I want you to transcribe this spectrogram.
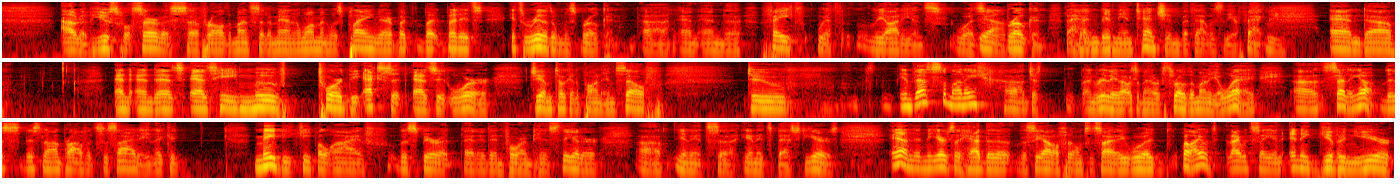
out of useful service uh, for all the months that a man and a woman was playing there, but but but its its rhythm was broken. uh, and and uh, faith with the audience was Yeah. broken. That hadn't been the intention, but that was the effect. And uh, and and as as he moved toward the exit, as it were, Jim took it upon himself to invest some money, uh, just and really that was a matter of throw the money away, uh, setting up this this nonprofit society that could maybe keep alive the spirit that had informed his theater uh, in its uh, in its best years. And in the years ahead, the the Seattle Film Society would well, I would I would say in any given year,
